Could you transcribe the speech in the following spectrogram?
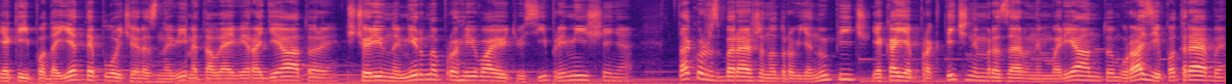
який подає тепло через нові металеві радіатори, що рівномірно прогрівають усі приміщення. Також збережено дров'яну піч, яка є практичним резервним варіантом у разі потреби.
